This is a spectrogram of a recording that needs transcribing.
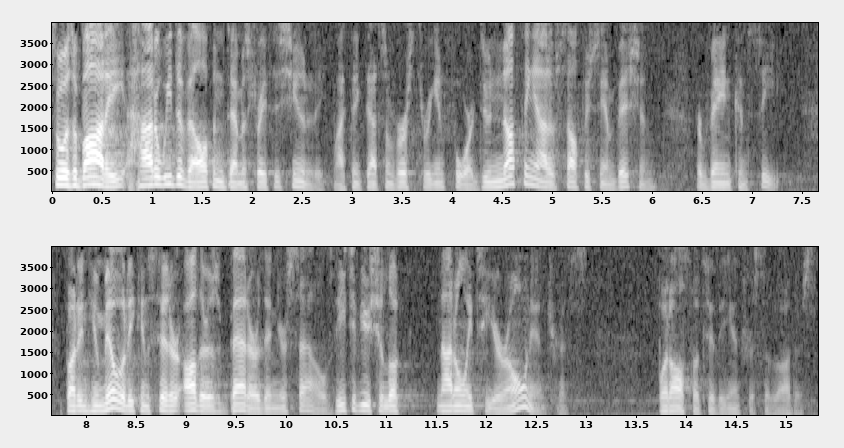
So, as a body, how do we develop and demonstrate this unity? I think that's in verse 3 and 4. Do nothing out of selfish ambition or vain conceit, but in humility consider others better than yourselves. Each of you should look not only to your own interests, but also to the interests of others.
